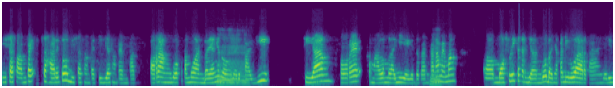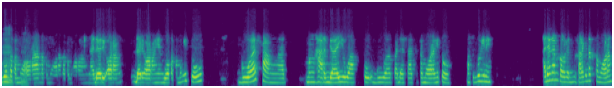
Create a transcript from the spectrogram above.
bisa sampai sehari tuh bisa sampai 3 sampai empat orang gue ketemuan. Bayangin hmm. loh dari pagi, siang, sore, ke malam lagi ya gitu kan. Karena hmm. memang uh, mostly kerjaan gue banyak kan di luar kan. Jadi gue hmm. ketemu hmm. orang, ketemu orang, ketemu orang. Nah dari orang dari orang yang gue ketemu itu, gue sangat menghargai waktu gue pada saat ketemu orang itu maksud gue gini ada kan kalau misalnya kita ketemu orang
